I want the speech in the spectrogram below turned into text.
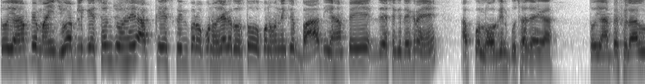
तो यहाँ पे माई जियो एप्लीकेशन जो है आपके स्क्रीन पर ओपन हो जाएगा। दोस्तों, ओपन होने के बाद यहाँ पे जैसे कि देख रहे हैं, आपको लॉगिन पूछा जाएगा। तो यहाँ पे फ़िलहाल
